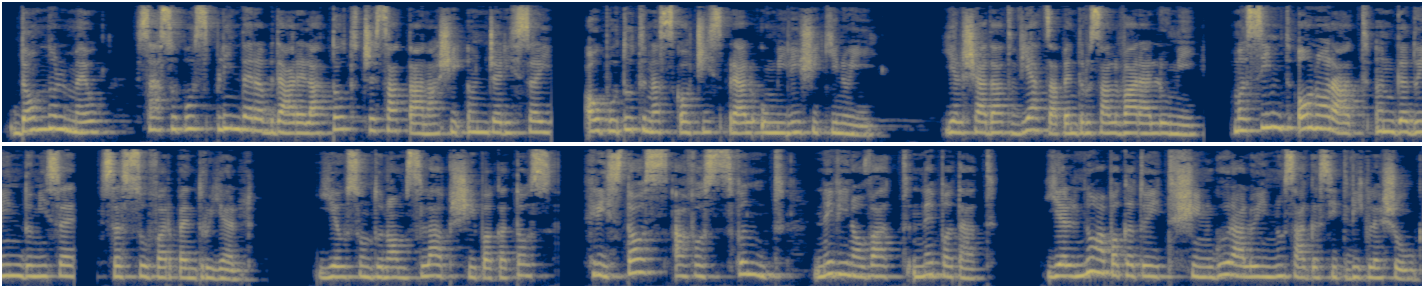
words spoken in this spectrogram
Domnul meu s-a supus plin de răbdare la tot ce satana și îngerii săi au putut născoci spre al umili și chinui. El și-a dat viața pentru salvarea lumii. Mă simt onorat îngăduindu-mi se să sufăr pentru el. Eu sunt un om slab și păcătos. Hristos a fost sfânt, nevinovat, nepătat. El nu a păcătuit și în gura lui nu s-a găsit vicleșug.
